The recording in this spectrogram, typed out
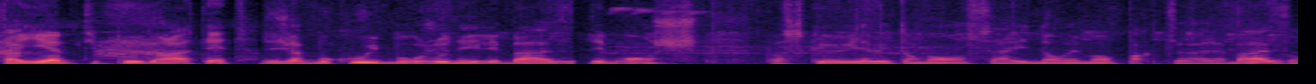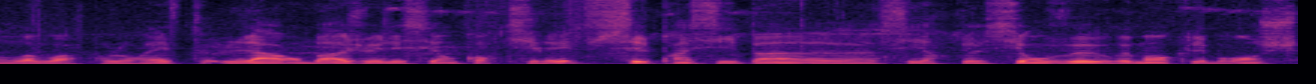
tailler un petit peu dans la tête, déjà beaucoup ébourgeonner les bases des branches, parce qu'il avait tendance à énormément partir à la base. On va voir pour le reste. Là en bas, je vais laisser encore tirer. C'est le principe, hein, euh, c'est-à-dire que si on veut vraiment que les branches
